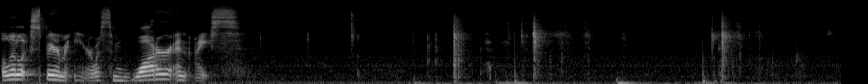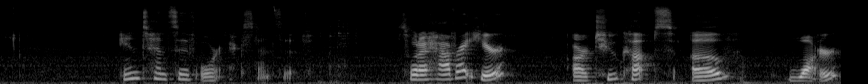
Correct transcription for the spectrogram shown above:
a little experiment here with some water and ice. Okay. Intensive or extensive? So what I have right here are two cups of water,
